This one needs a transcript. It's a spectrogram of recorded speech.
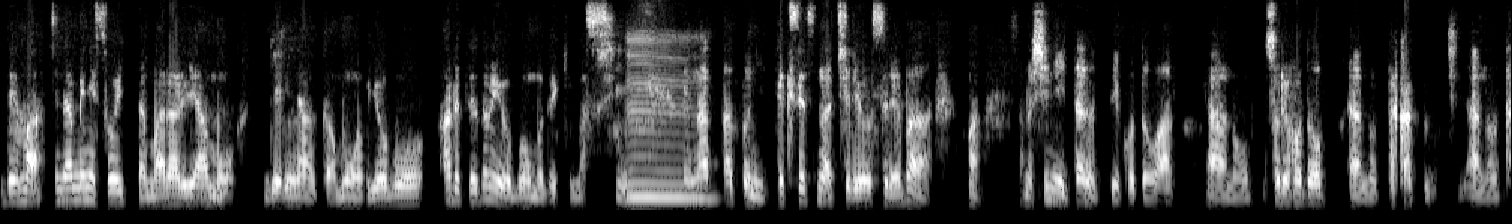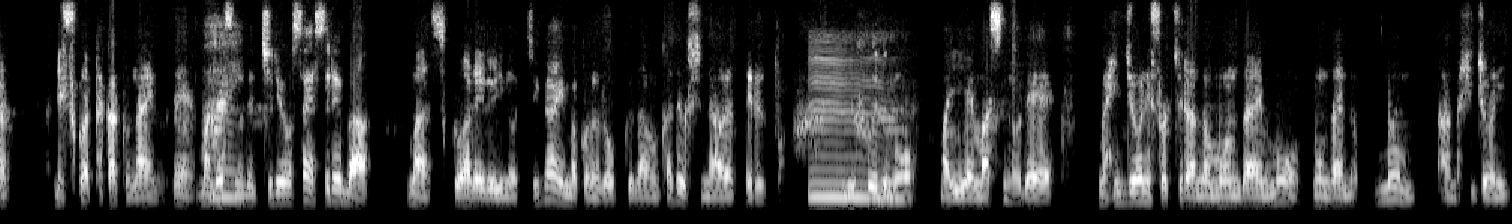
で、まあ、ちなみにそういったマラリアも下痢なんかも予防、ある程度の予防もできますし、でなった後に適切な治療をすれば、まあ、その死に至るっていうことは、あの、それほど、あの、高く、あの、リスクは高くないので、まあ、ですので治療さえすれば、まあ、救われる命が今このロックダウン下で失われているというふうにもまあ言えますので、まあ、非常にそちらの問題も、問題のもあの非常に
